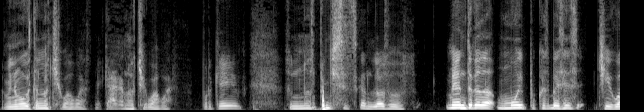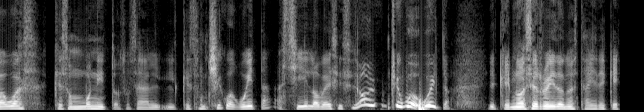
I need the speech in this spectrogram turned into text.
A mí no me gustan los chihuahuas, me cagan los chihuahuas. Porque son unos pinches escandalosos. Me han tocado muy pocas veces chihuahuas que son bonitos. O sea, el que es un chihuahuita, así lo ves y dices, ¡ay, un chihuahuita! Y que no hace ruido, no está ahí de que.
